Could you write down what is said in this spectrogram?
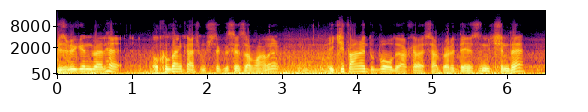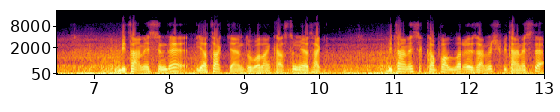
Biz bir gün böyle okuldan kaçmıştık lise zamanı. İki tane duba oluyor arkadaşlar böyle denizin içinde. Bir tanesinde yatak yani dubadan kastım yatak. Bir tanesi kapalılara özelmiş, bir tanesi de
